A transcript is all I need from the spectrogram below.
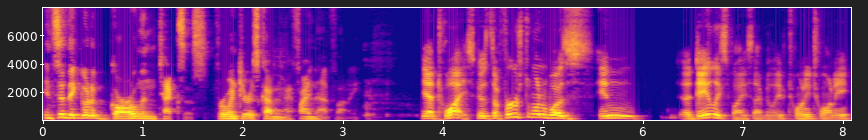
Instead, they go to Garland, Texas for winter is coming. I find that funny. Yeah, twice because the first one was in a Daily's Place, I believe, 2020,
